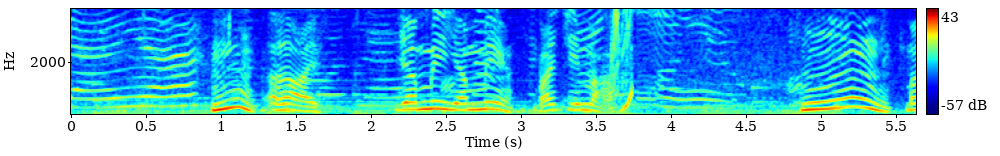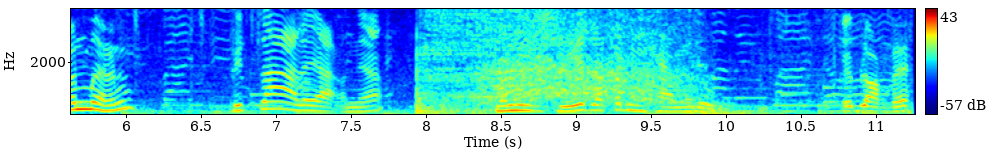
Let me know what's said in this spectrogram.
ใจนะอืมอร่อยยัมมี่ยัมมี่บายชิมเหรออืมมันเหมือนพิซซ่าเลยอะอันเนี้ยมันมีชีสแล้วก็มีแฮมอยู่เก็บลองเลย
